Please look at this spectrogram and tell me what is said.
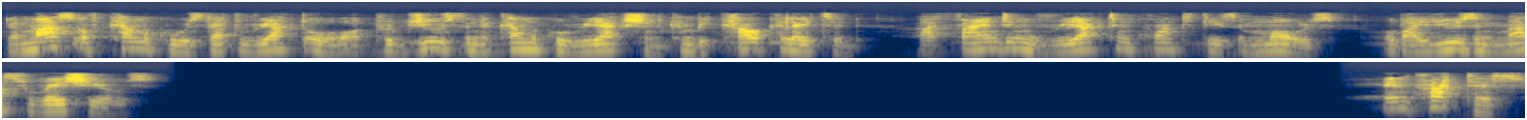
The mass of chemicals that react or are produced in a chemical reaction can be calculated by finding reacting quantities in moles or by using mass ratios. In practice,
